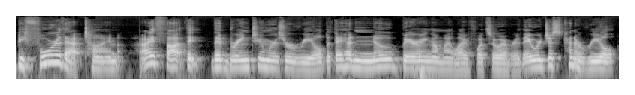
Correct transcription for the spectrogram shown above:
Before that time, I thought that, that brain tumors were real, but they had no bearing on my life whatsoever. They were just kind of real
